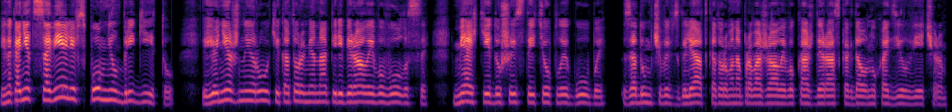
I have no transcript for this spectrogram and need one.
И, наконец, Савелий вспомнил Бригиту, ее нежные руки, которыми она перебирала его волосы, мягкие душистые теплые губы, задумчивый взгляд, которым она провожала его каждый раз, когда он уходил вечером,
